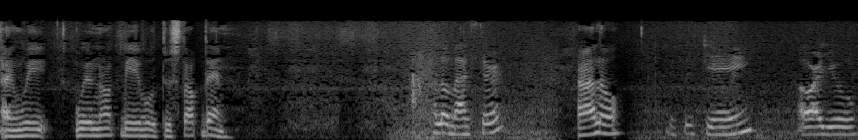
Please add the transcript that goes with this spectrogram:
and we will not be able to stop then. Hello, Master. Hello. This is Jane. How are you?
